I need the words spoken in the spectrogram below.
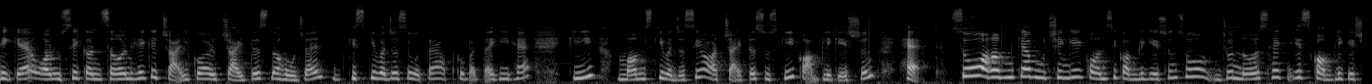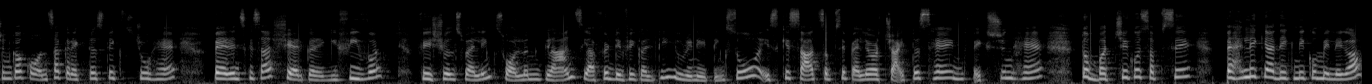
ठीक है और उससे कंसर्न है कि चाइल्ड को अर्चाइटिस ना हो जाए। किसकी वजह से होता है आपको पता ही है कि मम्स की वजह से अर्चाइटिस उसकी कॉम्प्लिकेशन है। सो so, हम क्या पूछेंगे कौन सी कॉम्प्लिकेशन सो so, जो नर्स है इस कॉम्प्लिकेशन का कौन सा करेक्टरिस्टिक्स जो है पेरेंट्स के साथ शेयर करेगी? Fever facial swelling swollen glands या फिर डिफ़िकल्टी यूरिनेटिंग सो इसके साथ सबसे पहले अर्चाइटिस है इन्फेक्शन है। तो बच्चे को सबसे पहले क्या देखने को मिलेगा?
